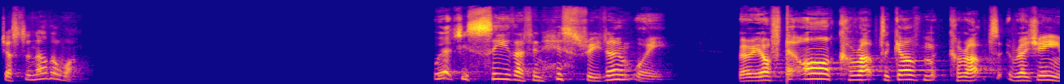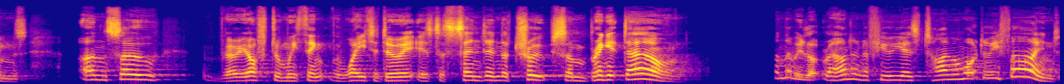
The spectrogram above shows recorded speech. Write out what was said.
just another one. We actually see that in history, don't we? Very often there are corrupt government, corrupt regimes, and so very often we think the way to do it is to send in the troops and bring it down. And then we look round in a few years' time, and what do we find?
